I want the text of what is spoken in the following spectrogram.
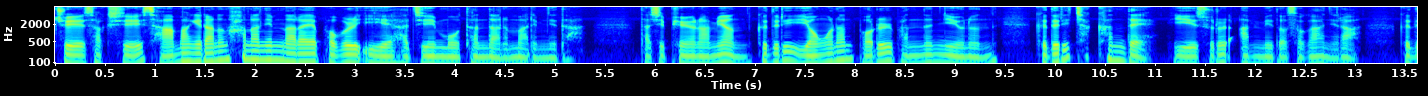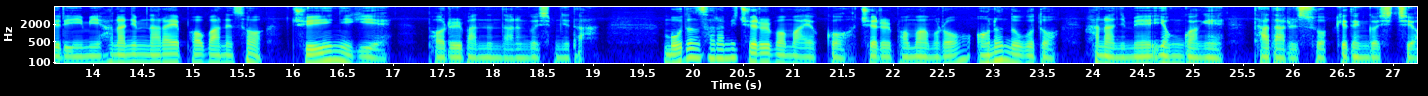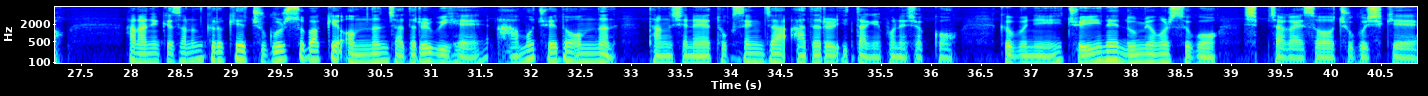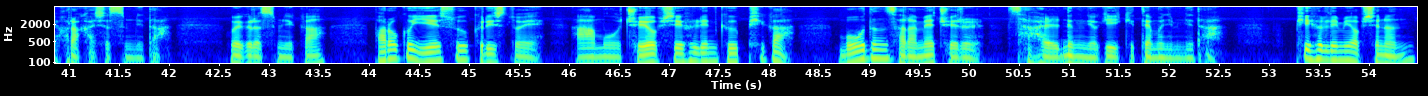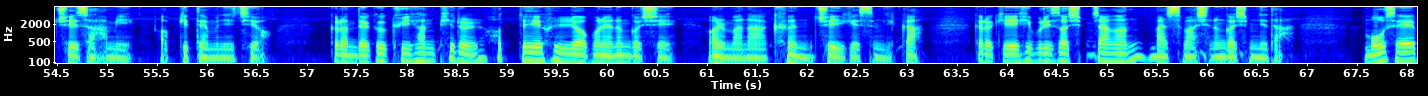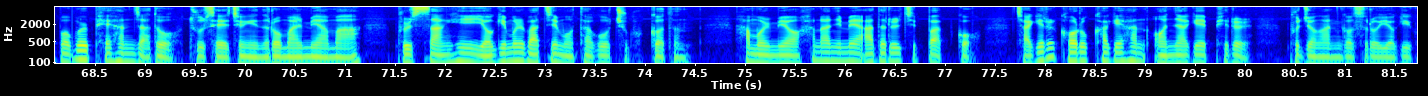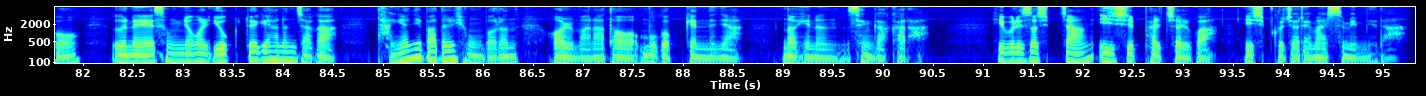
죄의 삭시 사망이라는 하나님 나라의 법을 이해하지 못한다는 말입니다. 다시 표현하면 그들이 영원한 벌을 받는 이유는 그들이 착한데 예수를 안 믿어서가 아니라 그들이 이미 하나님 나라의 법 안에서 죄인이기에 벌을 받는다는 것입니다. 모든 사람이 죄를 범하였고 죄를 범함으로 어느 누구도 하나님의 영광에 다다를 수 없게 된 것이지요. 하나님께서는 그렇게 죽을 수밖에 없는 자들을 위해 아무 죄도 없는 당신의 독생자 아들을 이 땅에 보내셨고 그분이 죄인의 누명을 쓰고 십자가에서 죽으시게 허락하셨습니다. 왜 그렇습니까? 바로 그 예수 그리스도의 아무 죄 없이 흘린 그 피가 모든 사람의 죄를 사할 능력이 있기 때문입니다. 피 흘림이 없이는 죄사함이 없기 때문이지요. 그런데 그 귀한 피를 헛되이 흘려보내는 것이 얼마나 큰 죄이겠습니까? 그렇게 히브리서 10장은 말씀하시는 것입니다. 모세의 법을 패한 자도 두세 증인으로 말미암아 불쌍히 여김을 받지 못하고 죽었거든 하물며 하나님의 아들을 짓밟고 자기를 거룩하게 한 언약의 피를 부정한 것으로 여기고 은혜의 성령을 욕되게 하는 자가 당연히 받을 형벌은 얼마나 더 무겁겠느냐 너희는 생각하라. 히브리서 10장 28절과 29절의 말씀입니다.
